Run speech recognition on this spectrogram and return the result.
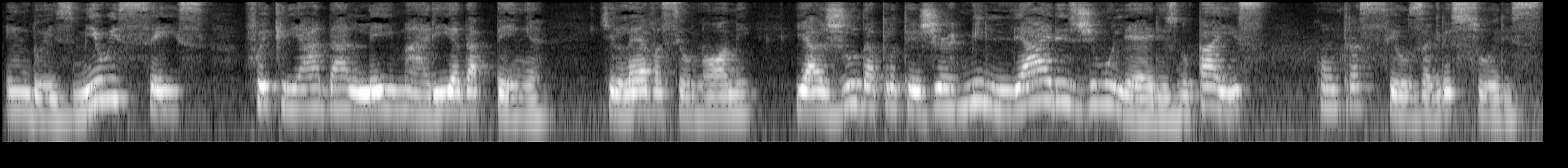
Em 2006, foi criada a Lei Maria da Penha, que leva seu nome e ajuda a proteger milhares de mulheres no país contra seus agressores.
